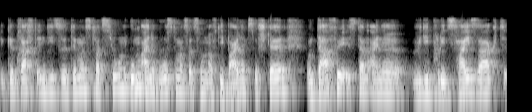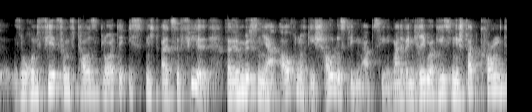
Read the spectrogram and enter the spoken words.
gebracht in diese Demonstration, um eine Großdemonstration auf die Beine zu stellen. Und dafür ist dann eine, wie die Polizei sagt, so rund 4.000, 5.000 Leute ist nicht allzu viel. Weil wir müssen ja auch noch die Schaulustigen abziehen. Ich meine, wenn Gregor Gysi in die Stadt kommt,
